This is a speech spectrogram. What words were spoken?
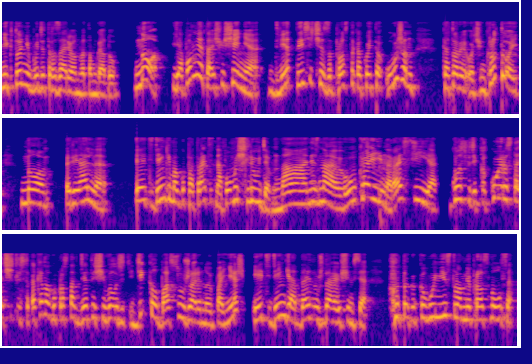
никто не будет разорен в этом году. Но я помню это ощущение, 2000 за просто какой-то ужин, который очень крутой, но реально эти деньги могу потратить на помощь людям, на, не знаю, Украина, Россия. Господи, какое расточительство, как я могу просто так 2000 выложить? Иди колбасу жареную поешь, и эти деньги отдай нуждающимся. Вот такой коммунист во мне проснулся.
